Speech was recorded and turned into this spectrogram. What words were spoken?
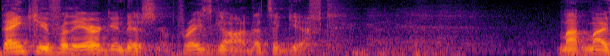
Thank you for the air conditioner. Praise God. That's a gift. My, my,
